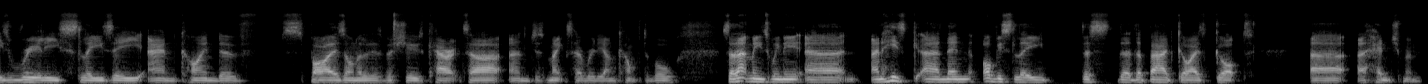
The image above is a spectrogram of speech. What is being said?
is really sleazy and kind of spies on Elizabeth Shue's character and just makes her really uncomfortable. So that means we need, uh, and he's, and then obviously this the the bad guy's got uh, a henchman.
